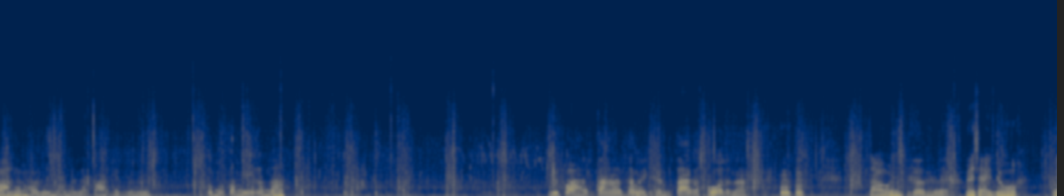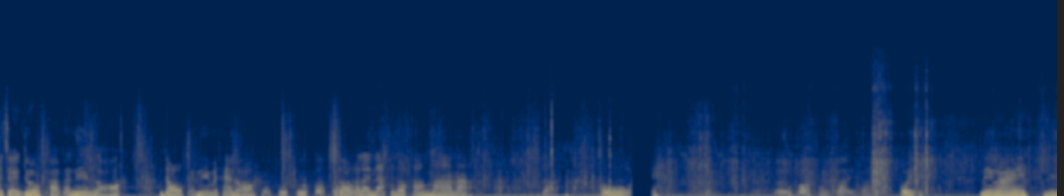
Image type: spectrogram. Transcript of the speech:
บ้านหนูแถวนี้เนี่ยเนี่ยป้าเห็นมันตะมุตะมิแล้วนะหรือป้าตาถ้าไม่ขึ้นตาก็ถั่วแล้วนะ เต่าเดินเหนื่อยไม่ใช่ดู ไม่ใช่ดูผักอันนี้เหรอ ดอกอันนี้ไม่ใช่เหรอ ดอกอะไรนะ ดอกหางม้าน่ะจ๊ะโอ้ยเออบอกสงสัยว่าโอ้ยนี่ไง นี่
